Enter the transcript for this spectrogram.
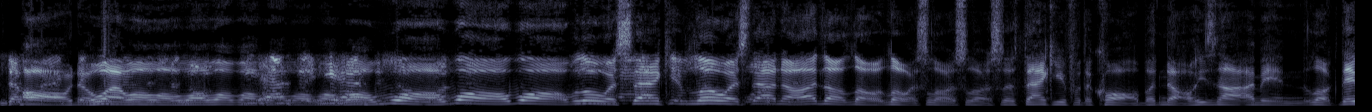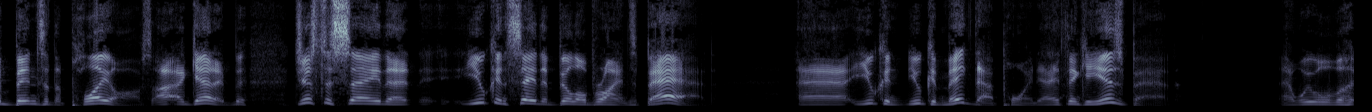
The Oh no! Whoa! Whoa! Whoa! Whoa! Whoa! Whoa! Whoa! Whoa! Whoa! Whoa! stop Whoa! Whoa! Lewis, thank you, Lewis. That no, no, Lewis, Lewis, Lewis. Thank you for the call, but no, he's not. I mean, look, they've been to the playoffs. I, I get it, but just to say that you can say that Bill O'Brien's bad, uh, you can you can make that point. I think he is bad, and we will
